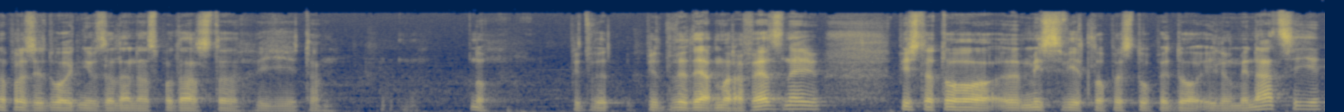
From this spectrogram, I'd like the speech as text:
На протязі двох днів зелене господарство її там ну, підведе марафет з нею. Після того е, міст світло приступить до ілюмінації.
